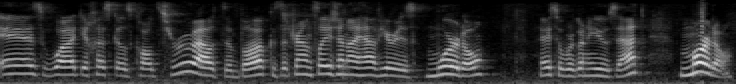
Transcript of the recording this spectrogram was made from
is what Yechezkel is called throughout the book. The translation I have here is mortal. Okay, so we're going to use that. Mortal.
